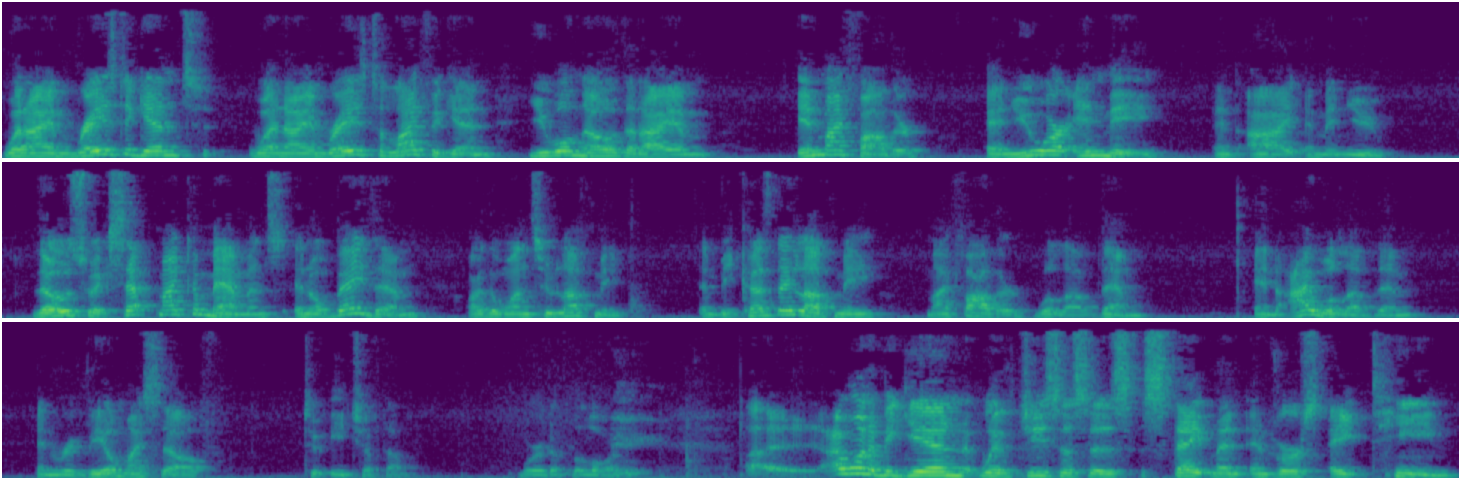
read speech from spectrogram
When I am raised again, to, when I am raised to life again, you will know that I am in my Father, and you are in me, and I am in you. Those who accept my commandments and obey them are the ones who love me. And because they love me, my Father will love them. And I will love them and reveal myself to each of them. Word of the Lord. Uh, I want to begin with Jesus' statement in verse 18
